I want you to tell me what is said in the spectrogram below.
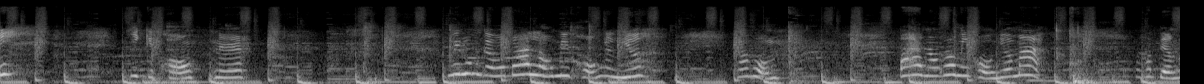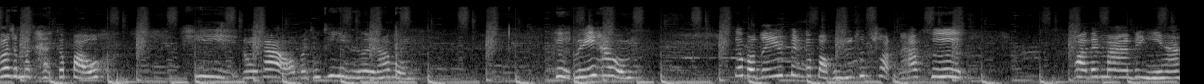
นี่ ที่เก็บของนะ ไม่รู้เหมือนกันว่าบ้านเรามีของอย่างเยอะนะครับผม บ้านน้องก็มีของเยอะมากนะครับเดี๋ยวก็จะมาถ่ายกระเป๋า ที่น้องก้าเอาไปทุกที่เลยนะครับผมคือตัวนี้ครับผมกระเป๋าตัวนี้เป็นกระเป๋าของ YouTube Shot นะครับ คือพอเป็นมาเป็นอย่างนี้ฮะ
